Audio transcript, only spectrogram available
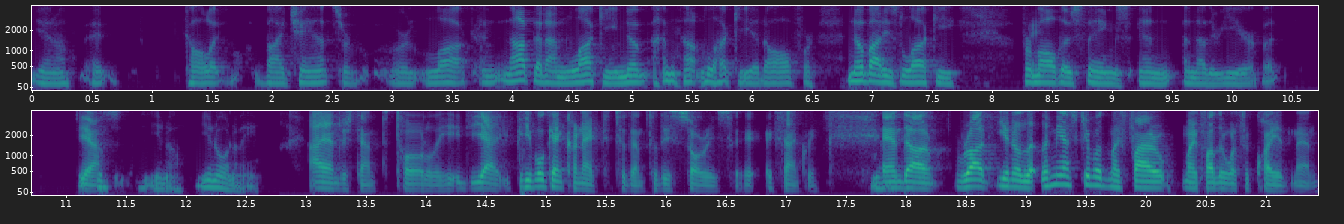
you know, it, call it by chance or or luck, and not that I'm lucky. No, I'm not lucky at all. For nobody's lucky from all those things in another year, but yeah, you know, you know what I mean. I understand totally. Yeah, people can connect to them to these stories exactly. Yeah. And uh, Rod, you know, let, let me ask you about my fire. My father was a quiet man,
